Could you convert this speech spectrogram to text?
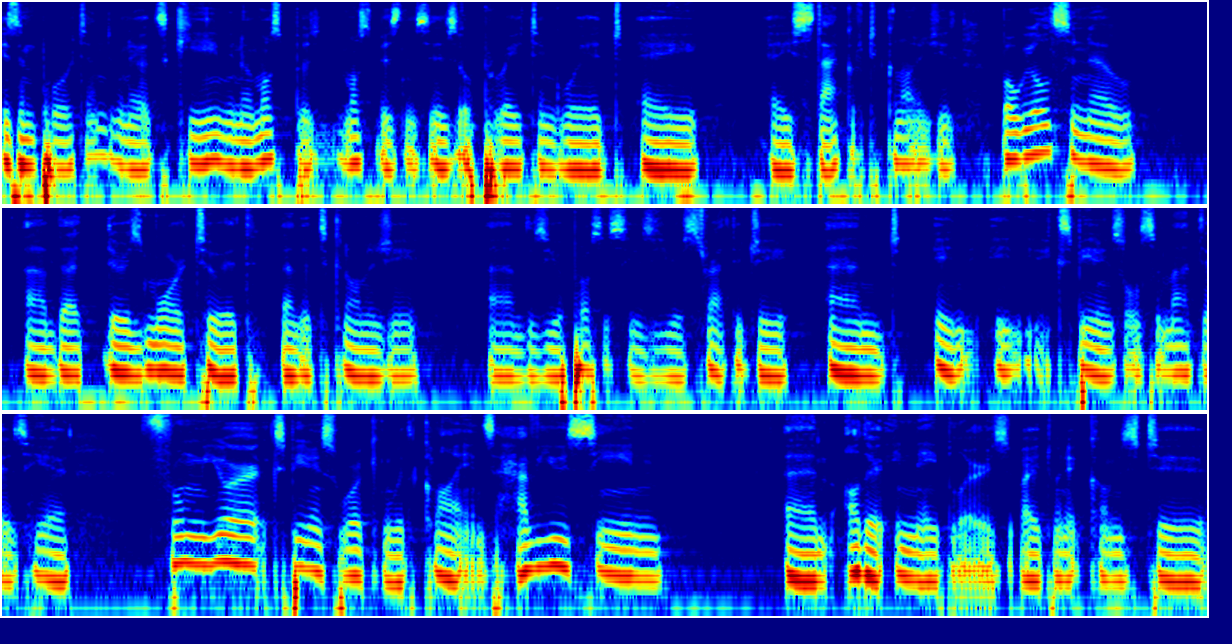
is important. We know it's key. We know most most businesses operating with a a stack of technologies, but we also know uh, that there's more to it than the technology. Um, there's your processes, your strategy, and in, in experience also matters here. From your experience working with clients, have you seen um, other enablers, right? When it comes to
